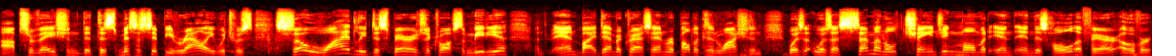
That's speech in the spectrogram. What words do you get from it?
observation that this Mississippi rally, which was so widely disparaged across the media and by Democrats and Republicans in Washington, was, was a seminal changing moment in, in this whole affair over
